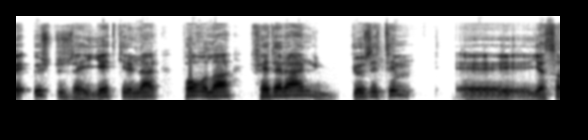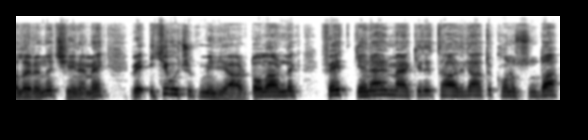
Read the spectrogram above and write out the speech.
ve üst düzey yetkililer Powell'a federal gözetim e, yasalarını çiğnemek ve 2,5 milyar dolarlık FED Genel Merkezi tadilatı konusunda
